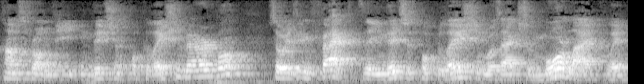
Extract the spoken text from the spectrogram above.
comes from the indigenous population variable. So, it, in fact, the indigenous population was actually more likely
